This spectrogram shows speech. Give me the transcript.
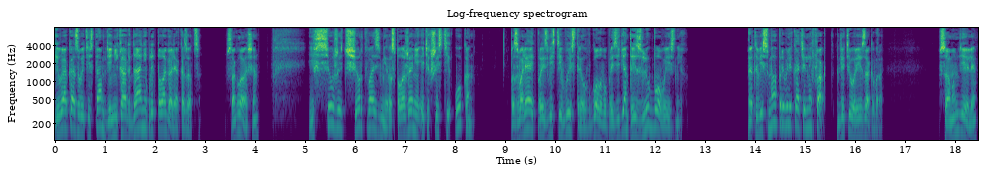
и вы оказываетесь там, где никогда не предполагали оказаться. Согласен. И все же, черт возьми, расположение этих шести окон позволяет произвести выстрел в голову президента из любого из них. Это весьма привлекательный факт для теории заговора. В самом деле,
